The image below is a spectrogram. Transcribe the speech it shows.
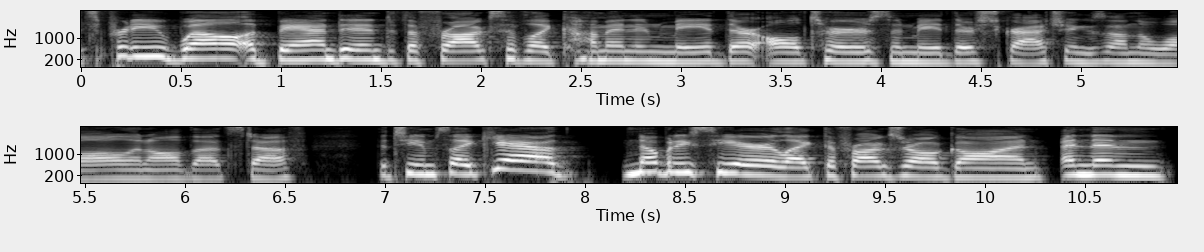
it's pretty well abandoned. The frogs have like come in and made their altars and made their scratchings on the wall and all that stuff. The team's like, yeah, nobody's here. Like the frogs are all gone. And then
